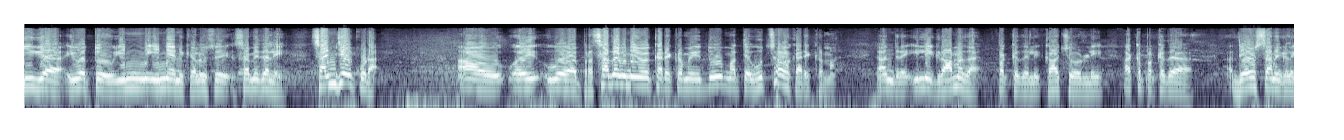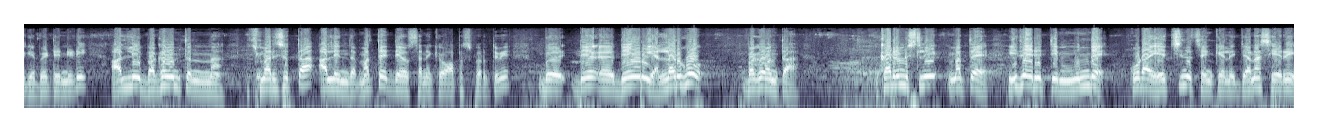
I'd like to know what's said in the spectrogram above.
ಈಗ ಇವತ್ತು ಇನ್ನು ಇನ್ನೇನು ಕೆಲವು ಸಮಯದಲ್ಲಿ ಸಂಜೆ ಕೂಡ. ಪ್ರಸಾದ ವಿನಿಯೋಗ ಕಾರ್ಯಕ್ರಮ ಇದ್ದು ಮತ್ತು ಉತ್ಸವ ಕಾರ್ಯಕ್ರಮ. ಅಂದರೆ ಇಲ್ಲಿ ಗ್ರಾಮದ ಪಕ್ಕದಲ್ಲಿ ಕಾಚೋಳ್ಳಿ, ಅಕ್ಕಪಕ್ಕದ ದೇವಸ್ಥಾನಗಳಿಗೆ ಭೇಟಿ ನೀಡಿ, ಅಲ್ಲಿ ಭಗವಂತನನ್ನು ಸ್ಮರಿಸುತ್ತಾ ಅಲ್ಲಿಂದ ಮತ್ತೆ ದೇವಸ್ಥಾನಕ್ಕೆ ವಾಪಸ್ ಬರ್ತೀವಿ ದೇವರು ಎಲ್ಲರಿಗೂ ಭಗವಂತ ಕರುಣಿಸಲಿ ಮತ್ತು ಇದೇ ರೀತಿ ಮುಂದೆ ಕೂಡ ಹೆಚ್ಚಿನ ಸಂಖ್ಯೆಯಲ್ಲಿ ಜನ ಸೇರಿ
